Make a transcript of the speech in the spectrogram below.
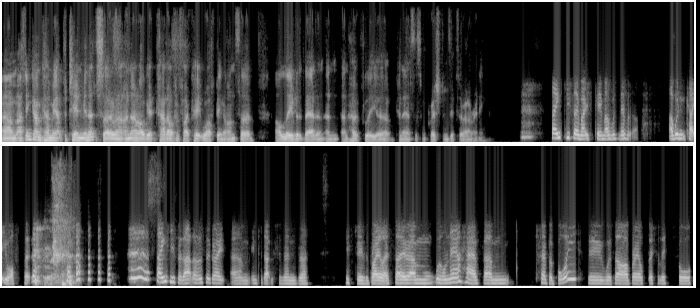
Um, I think I'm coming up for 10 minutes, so uh, I know I'll get cut off if I keep wafting on. So I'll leave it at that and, and, and hopefully uh, can answer some questions if there are any. Thank you so much, Tim. I would never, I wouldn't cut you off, but thank you for that. That was a great um, introduction and uh, history of the Braille. So um, we'll now have um, Trevor Boyd, who was our Braille specialist for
